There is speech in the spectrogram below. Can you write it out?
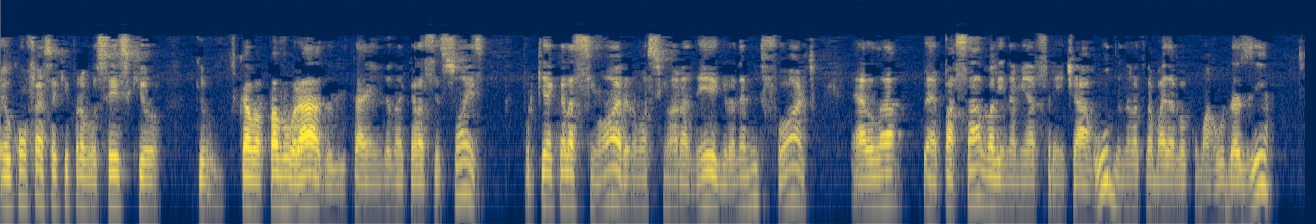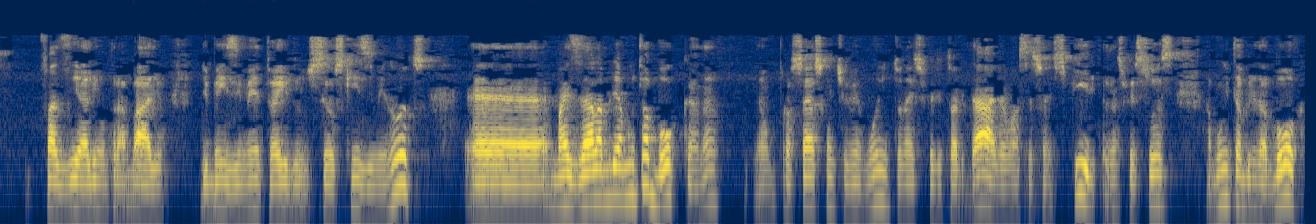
Eu confesso aqui para vocês que eu, que eu ficava apavorado de estar indo naquelas sessões, porque aquela senhora, uma senhora negra, né, muito forte, ela é, passava ali na minha frente a arruda, né, ela trabalhava com uma arrudazinha, fazia ali um trabalho de benzimento aí dos seus 15 minutos, é, mas ela abria muito a boca, né? É um processo que a gente vê muito na espiritualidade, algumas sessões espíritas, as pessoas muito abrindo a boca.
